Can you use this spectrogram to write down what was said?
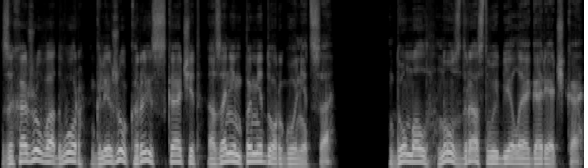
Захожу во двор, гляжу, крыс скачет, а за ним помидор гонится. Думал, ну, здравствуй, белая горячка.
